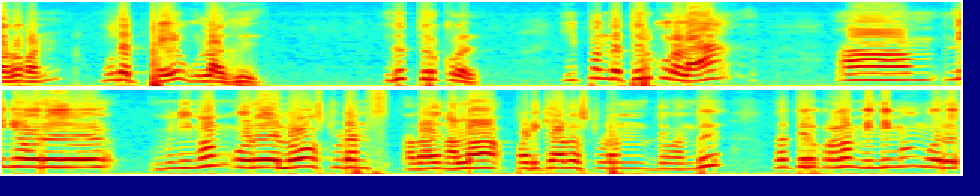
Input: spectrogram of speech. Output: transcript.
பகவன் முதற்றே உலகு. இது திருக்குறள். இப்போ இந்த திருக்குறளை நீங்கள் ஒரு மினிமம் ஒரு லோ ஸ்டூடெண்ட்ஸ் அதாவது நல்லா படிக்காத ஸ்டூடெண்ட் வந்து இந்த திருக்குறளை மினிமம் ஒரு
